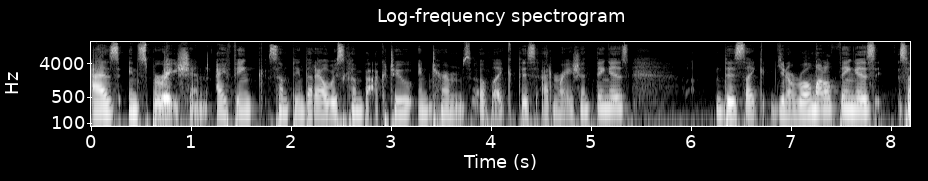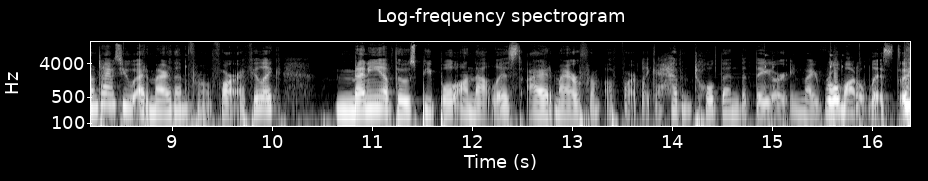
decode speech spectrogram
as inspiration. I think something that I always come back to in terms of like this admiration thing is this like you know role model thing is sometimes you admire them from afar. I feel like many of those people on that list i admire from afar. Like i haven't told them that they are in my role model list.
